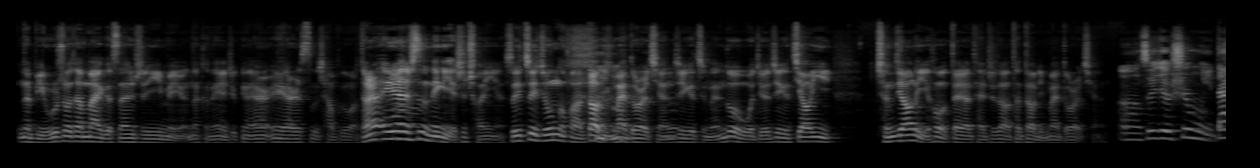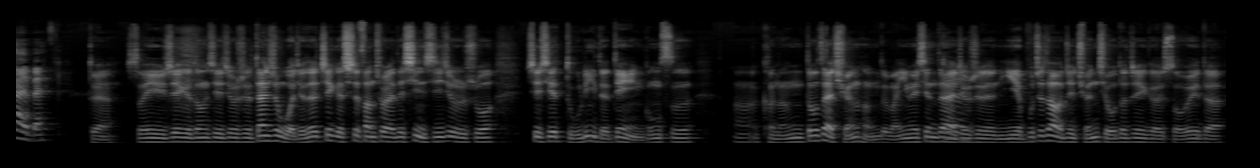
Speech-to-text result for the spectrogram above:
那比如说他卖个三十亿美元，那可能也就跟 A A 二四差不多了。当然 A 二四那个也是传言，所以最终的话，到底卖多少钱，这个只能够我觉得这个交易成交了以后，大家才知道它到底卖多少钱。嗯，所以就拭目以待呗。对，所以这个东西就是，但是我觉得这个释放出来的信息就是说，这些独立的电影公司，啊、可能都在权衡，对吧？因为现在就是你也不知道这全球的这个所谓的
